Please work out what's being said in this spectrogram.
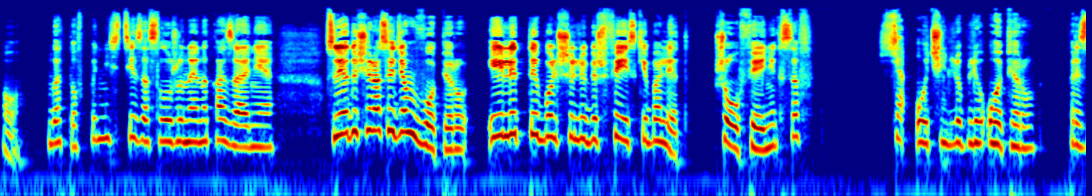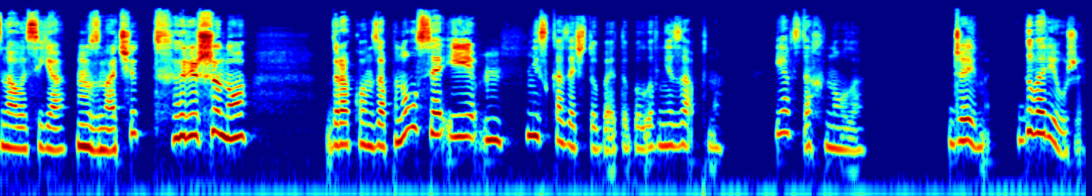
«О, готов понести заслуженное наказание. В следующий раз идем в оперу. Или ты больше любишь фейский балет? Шоу фениксов?» «Я очень люблю оперу», — призналась я. «Значит, решено». Дракон запнулся и... Не сказать, чтобы это было внезапно. Я вздохнула. «Джейми, говори уже.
